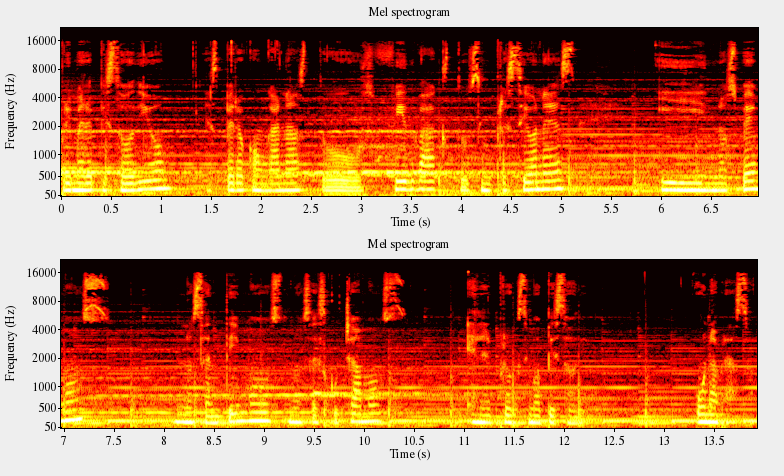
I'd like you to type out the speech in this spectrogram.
primer episodio Espero con ganas tus feedbacks, tus impresiones y nos vemos, nos sentimos, nos escuchamos en el próximo episodio. Un abrazo.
